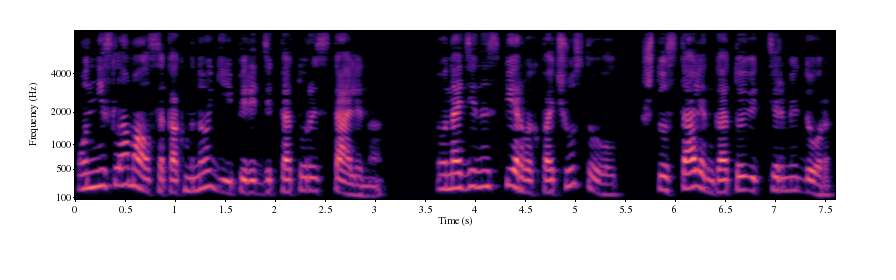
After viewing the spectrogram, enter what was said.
Он не сломался, как многие, перед диктатурой Сталина. Он один из первых почувствовал, что Сталин готовит термидор,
